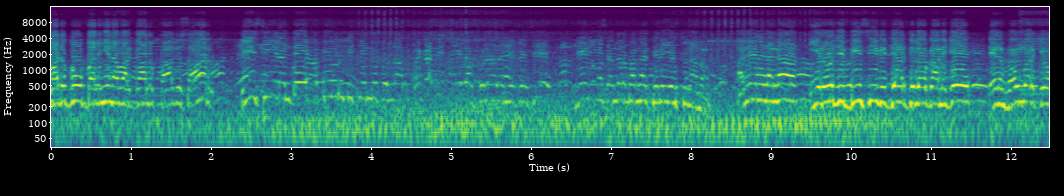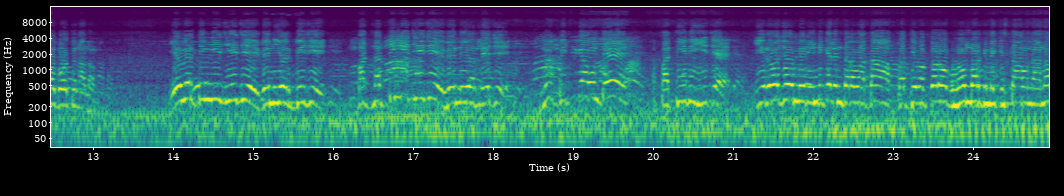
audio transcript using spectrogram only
బడుగు బలహీన వర్గాలు కాదు సార్. బీసీలంటే అభివృద్ధి చెందుతున్న ప్రగతిశీల కులాలని చెప్పేసి నేను ఈ సందర్భంగా తెలియజేస్తున్నాను. అదేవిధంగా ఈ రోజు బీసీ విద్యార్థి లోకానికి నేను హోంవర్క్ ఇవ్వబోతున్నాను. Everything is easy when your busy but nothing is easy when your lazy నువ్వు బిజీగా ఉంటే ప్రతిదీ ఈజే. ఈ రోజు మీరు ఇంటికి వెళ్ళిన తర్వాత ప్రతి ఒక్కరూ ఒక హోంవర్క్ మీకు ఇస్తా ఉన్నాను.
